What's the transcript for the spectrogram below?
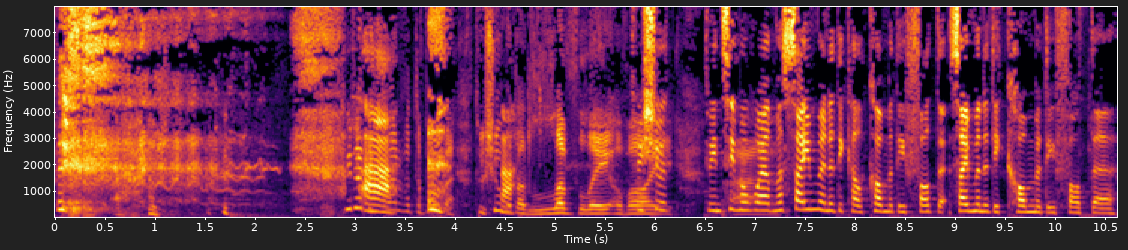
Fuck you, Simon. Ah. Dwi'n siŵr bod o'n lovely o foi. Dwi'n teimlo, ah. wel, mae Simon ydi cael comedy fodder. Simon ydi comedy fodder.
